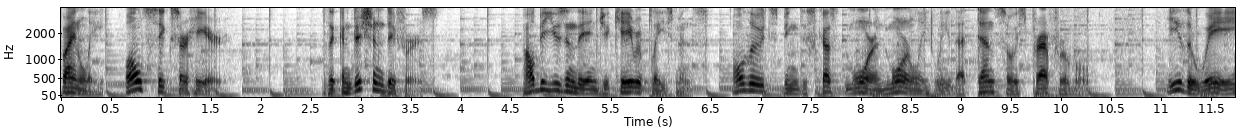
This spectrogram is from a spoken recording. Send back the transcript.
Finally, all six are here. The condition differs. I'll be using the NGK replacements, although it's being discussed more and more lately that Denso is preferable. Either way,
